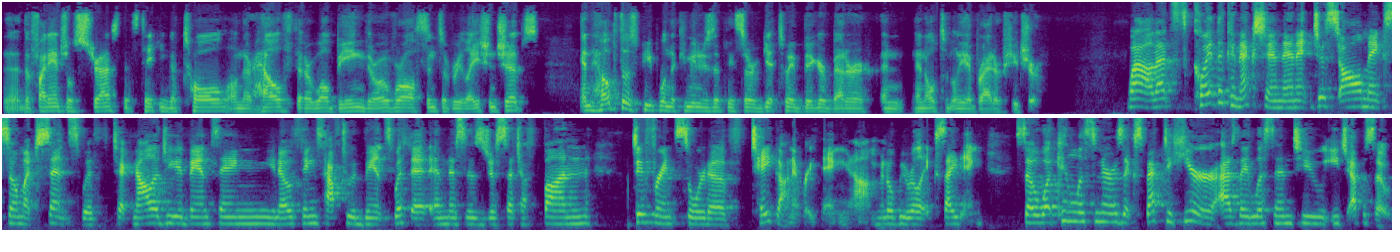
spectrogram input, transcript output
the, the financial stress that's taking a toll on their health, their well being, their overall sense of relationships, and help those people in the communities that they serve get to a bigger, better, and, and ultimately a brighter future. Wow, that's quite the connection. And it just all makes so much sense with technology advancing. You know, things have to advance with it. And this is just such a fun, different sort of take on everything. Um, it'll be really exciting. So, what can listeners expect to hear as they listen to each episode?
